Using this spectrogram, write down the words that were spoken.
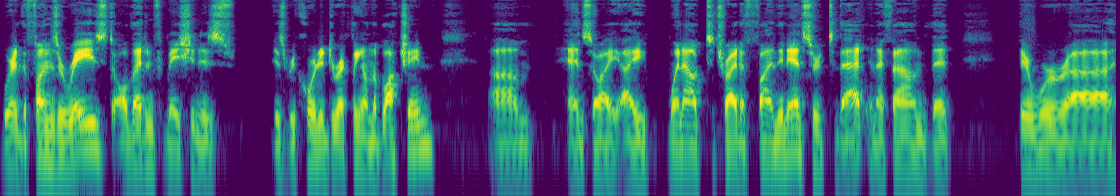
where the funds are raised, all that information is is recorded directly on the blockchain. Um, and so I, I, went out to try to find an answer to that, and I found that there were uh,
